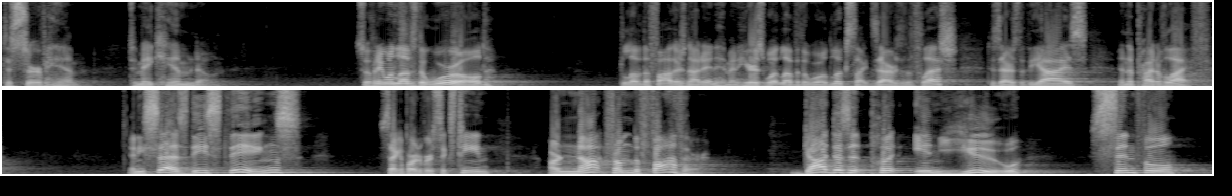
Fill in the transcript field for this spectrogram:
to serve Him, to make Him known. So if anyone loves the world, the love of the Father is not in him. And here's what love of the world looks like desires of the flesh, desires of the eyes, and the pride of life. And he says, These things, second part of verse 16, are not from the Father God doesn't put in you sinful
